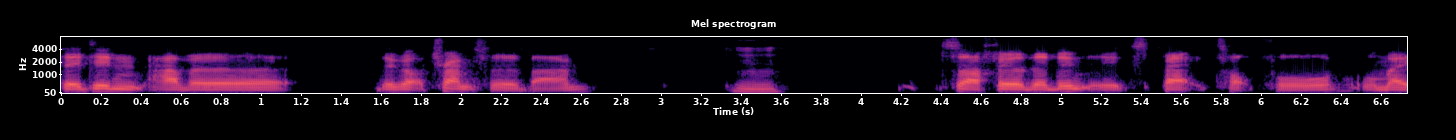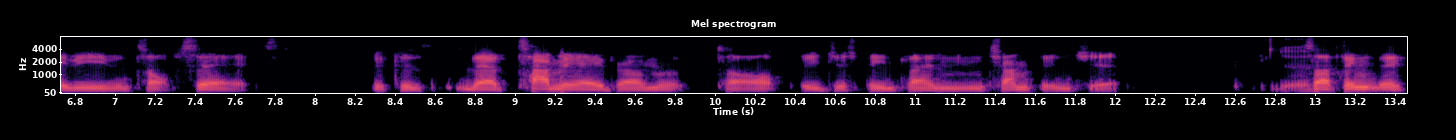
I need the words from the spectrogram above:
they didn't have a they got a transfer ban, Hmm. so I feel they didn't expect top four or maybe even top six because they had Tammy Abraham up top who'd just been playing in the championship. Yeah. So I think they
